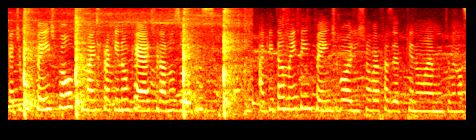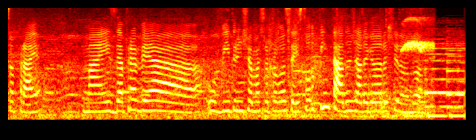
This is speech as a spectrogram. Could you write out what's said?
que é tipo paintball, mas pra quem não quer atirar nos outros. Aqui também tem paintball, a gente não vai fazer porque não é muito a nossa praia. Mas dá pra ver a, o vidro, a gente vai mostrar pra vocês, todo pintado já da galera tirando, ó.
